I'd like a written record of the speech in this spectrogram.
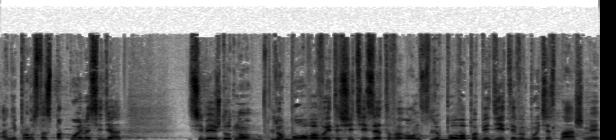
Они просто спокойно сидят, себе ждут. Ну, любого вытащите из этого, он любого победит, и вы будете с нашими,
